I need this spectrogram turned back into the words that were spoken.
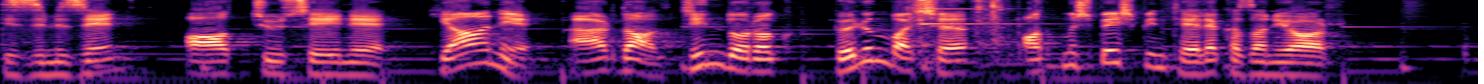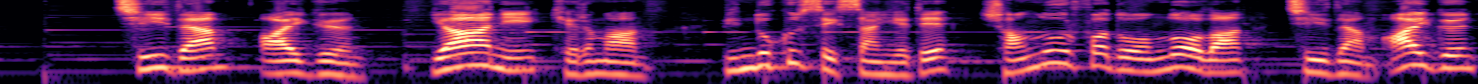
Dizimizin Ağaççı Hüseyin'i yani Erdal Cindoruk bölüm başı 65.000 TL kazanıyor. Çiğdem Aygün yani Keriman 1987 Şanlıurfa doğumlu olan Çiğdem Aygün,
